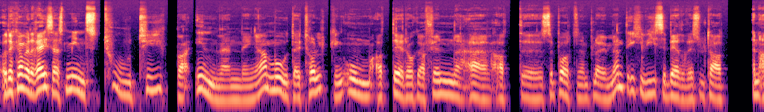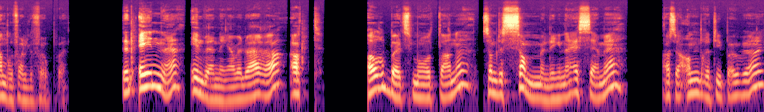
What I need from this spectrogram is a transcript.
og det kan vel reises minst to typer innvendinger mot en tolking om at det dere har funnet, er at uh, supported employment ikke viser bedre resultat enn andre følgeforbund. Den ene innvendinga vil være at arbeidsmåtene som det sammenligner SE med, altså andre typer Eh,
